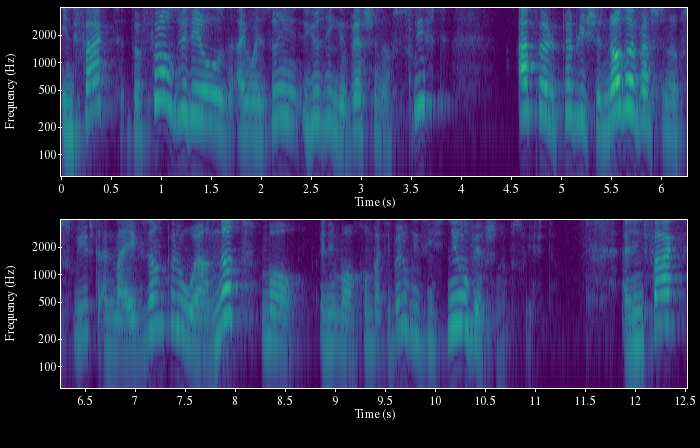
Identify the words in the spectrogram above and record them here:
in fact, the first videos I was doing, using a version of Swift, Apple published another version of Swift and my example were not more anymore compatible with this new version of Swift. And in fact,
